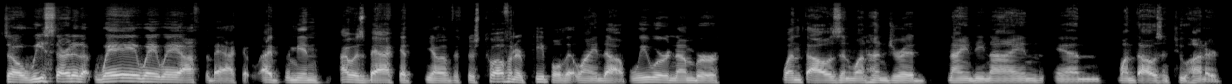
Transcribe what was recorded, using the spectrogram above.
So we started way way way off the back. I, I mean I was back at you know if there's 1,200 people that lined up, we were number 1,199 and 1,200,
